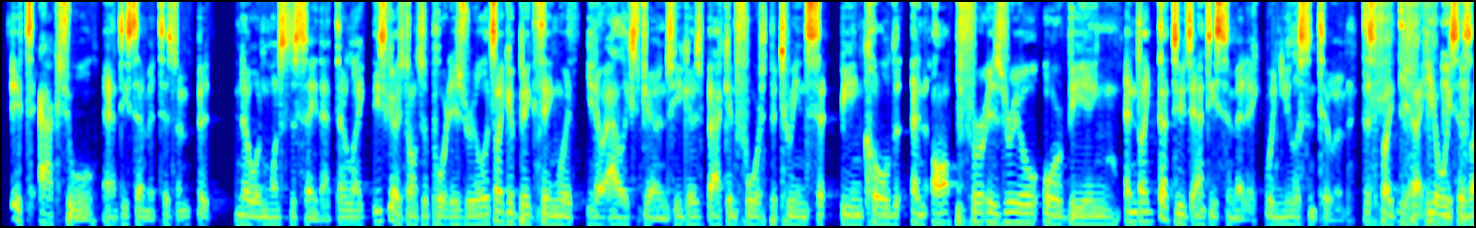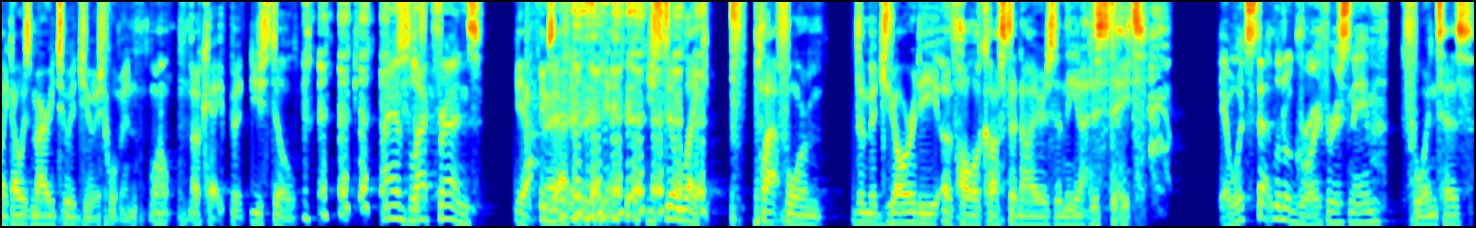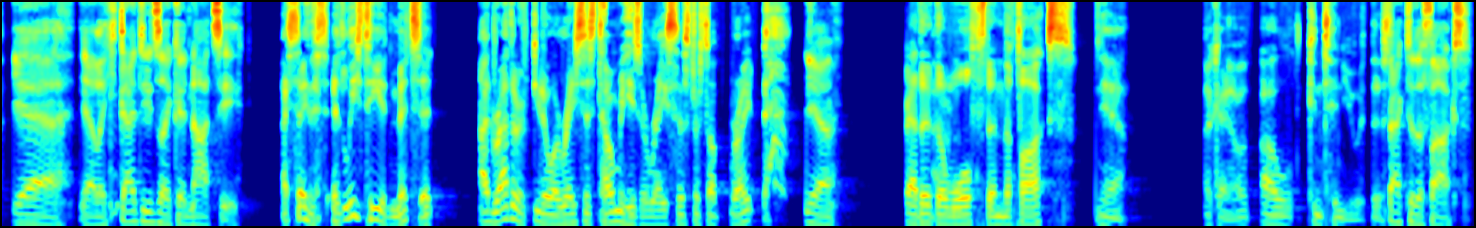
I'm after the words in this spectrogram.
It's actual anti Semitism, but no one wants to say that. They're like, these guys don't support Israel. It's like a big thing with, you know, Alex Jones. He goes back and forth between being called an op for Israel or being, and like that dude's anti Semitic when you listen to him, despite the yeah. fact he always says, like, I was married to a Jewish woman. Well, okay, but you still. I have black friends. Yeah, exactly. yeah. You still like platform the majority of Holocaust deniers in the United States. Yeah, what's that little Groyper's name? Fuentes. Yeah, yeah, like that dude's like a Nazi. I say this, at least he admits it. I'd rather, you know, a racist tell me he's a racist or something, right? Yeah. Rather the wolf than the fox. Yeah. Okay, I'll, I'll continue with this. Back to the fox.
